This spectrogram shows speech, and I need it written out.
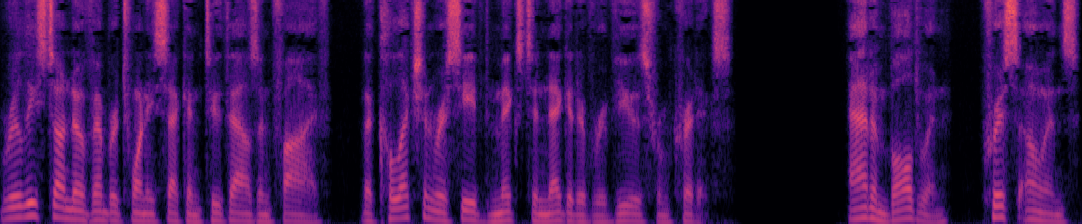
Released on November 22, 2005, the collection received mixed to negative reviews from critics. Adam Baldwin, Chris Owens,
